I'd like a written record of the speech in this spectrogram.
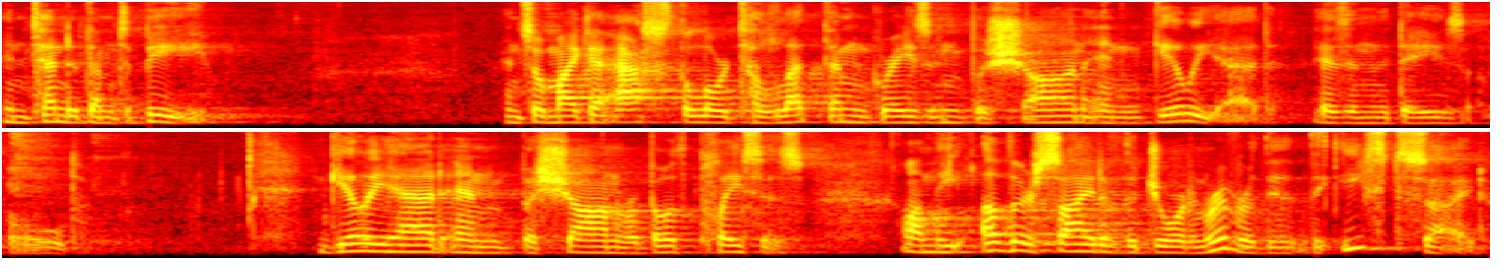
intended them to be. And so Micah asks the Lord to let them graze in Bashan and Gilead, as in the days of old. Gilead and Bashan were both places on the other side of the Jordan River, the, the east side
